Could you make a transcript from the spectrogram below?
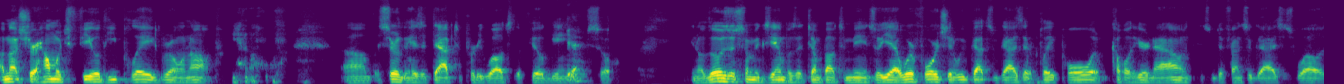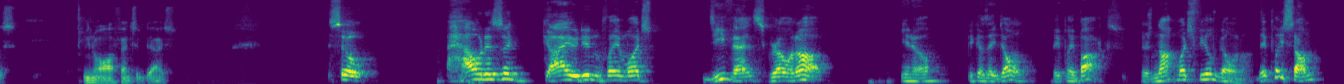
I'm not sure how much field he played growing up, you know, um, but certainly has adapted pretty well to the field game. Yeah. So, you know, those are some examples that jump out to me. And so, yeah, we're fortunate. We've got some guys that have played pole, a couple here now, and some defensive guys as well as, you know, offensive guys. So, how does a guy who didn't play much defense growing up, you know, because they don't, they play box. There's not much field going on. They play some,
